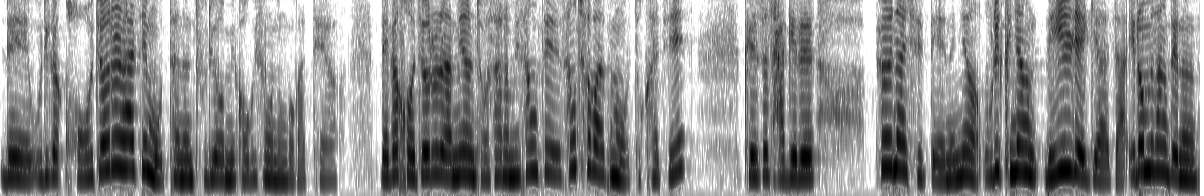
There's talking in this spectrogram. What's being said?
네, 우리가 거절을 하지 못하는 두려움이 거기서 오는 것 같아요. 내가 거절을 하면 저 사람이 상태 상처받으면 어떡하지? 그래서 자기를 표현하실 때에는요, 우리 그냥 내일 얘기하자. 이러면 상대는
